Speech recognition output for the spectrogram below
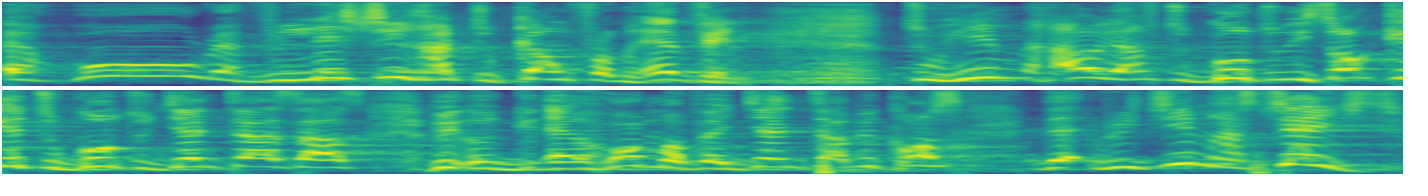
a whole revelation had to come from heaven to him. How you have to go to, it's okay to go to Gentiles' house, a home of a Gentile, because the regime has changed.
